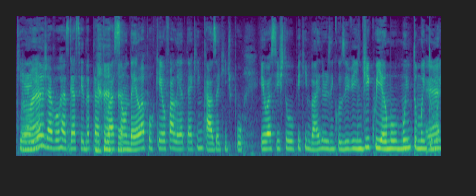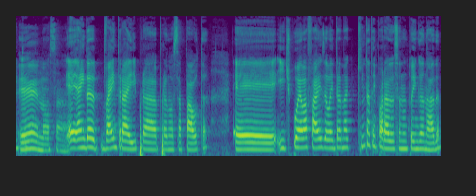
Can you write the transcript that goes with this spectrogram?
Que aí é? eu já vou rasgar seda pra atuação dela, porque eu falei até aqui em casa que, tipo, eu assisto o Peaky Blinders, inclusive indico e amo muito, muito, é, muito. é, nossa. É, ainda vai entrar aí pra, pra nossa pauta. É, e, tipo, ela faz, ela entra na quinta temporada, se eu não tô enganada.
